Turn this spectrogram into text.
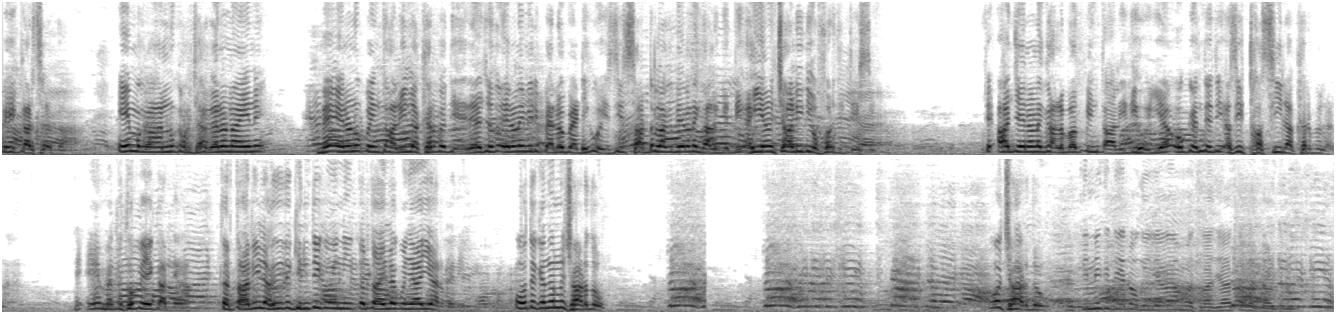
ਪੇ ਕਰ ਸਕਦਾ। ਇਹ ਮਕਾਨ ਨੂੰ ਕਬਜ਼ਾ ਕਰਨ ਆਏ ਨੇ। ਮੈਂ ਇਹਨਾਂ ਨੂੰ 45 ਲੱਖ ਰੁਪਏ ਦੇ ਰਿਹਾ। ਜਦੋਂ ਇਹਨਾਂ ਨੇ ਮੇਰੀ ਪਹਿਲੋਂ ਬੈਠਿੰਗ ਹੋਈ ਸੀ 60 ਲੱਖ ਦੇ ਇਹਨਾਂ ਨੇ ਗੱਲ ਕੀਤੀ। ਅਸੀਂ ਇਹਨਾਂ ਨੂੰ 40 ਦੀ ਆਫਰ ਦਿੱਤੀ ਸੀ। ਤੇ ਅੱਜ ਇਹਨਾਂ ਨਾਲ ਗੱਲਬਾਤ 45 ਦੀ ਹੋਈ ਹੈ। ਉਹ ਕਹਿੰਦੇ ਜੀ, ਅਸੀਂ 88 ਲੱਖ ਰੁਪਏ ਲੈਣਾ। ਤੇ ਇਹ ਮੈਂ ਕਿੱਥੋਂ ਪੇ ਕਰ ਦੇਵਾਂ 43 ਲੱਖ ਦੀ ਤਾਂ ਗਿਣਤੀ ਕੋਈ ਨਹੀਂ। 43 ਲੱਖ 50 ਹਜ਼ਾਰ ਰੁਪਏ ਦੀ। ਉਹ ਤੇ ਕਹਿੰਦੇ ਉਹਨੂੰ ਛੱਡ ਦਿਓ ਉਹ ਛੱਡ ਦਿਓ ਕਿੰਨੀ ਕੁ ਦੇਰ ਹੋ ਗਈ ਜਿਹੜਾ ਮਸਲਾ ਜਿਹੜਾ ਤੁਹਾਡਾ ਚੱਲਦਾ ਨੂੰ?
